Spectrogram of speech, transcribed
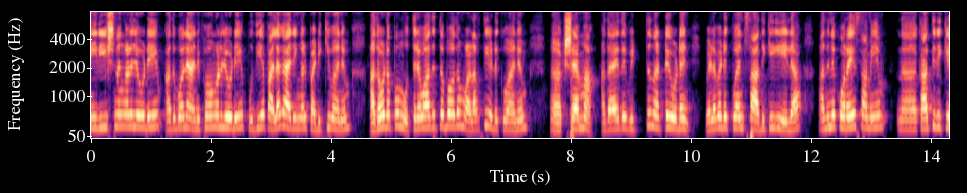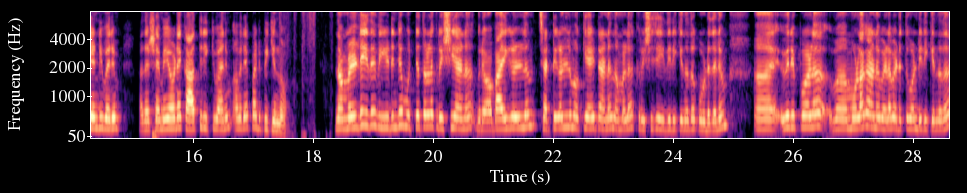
നിരീക്ഷണങ്ങളിലൂടെയും അതുപോലെ അനുഭവങ്ങളിലൂടെയും പുതിയ പല കാര്യങ്ങൾ പഠിക്കുവാനും അതോടൊപ്പം ഉത്തരവാദിത്വ ബോധം വളർത്തിയെടുക്കുവാനും ക്ഷമ അതായത് വിത്ത് നട്ടയുടൻ വിളവെടുക്കുവാൻ സാധിക്കുകയില്ല. അതിന് കുറേ സമയം കാത്തിരിക്കേണ്ടി വരും. അത് ക്ഷമയോടെ കാത്തിരിക്കുവാനും അവരെ പഠിപ്പിക്കുന്നു. നമ്മളുടെ ഇത് വീടിന്റെ മുറ്റത്തുള്ള കൃഷിയാണ്. ഗ്രോ ബാഗുകളിലും ചട്ടികളിലും ഒക്കെ ആയിട്ടാണ് നമ്മൾ കൃഷി ചെയ്തിരിക്കുന്നത് കൂടുതലും. ഇവരിപ്പോൾ മുളകാണ് വിളവെടുത്തുകൊണ്ടിരിക്കുന്നത്.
